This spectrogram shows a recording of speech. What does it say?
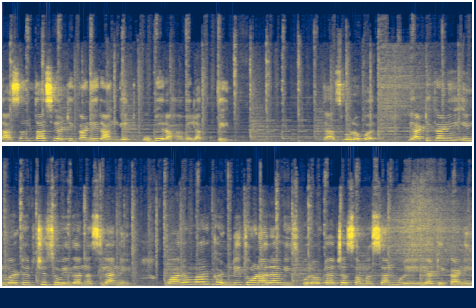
तासन तास या ठिकाणी रांगेत उभे राहावे लागते. त्याचबरोबर या ठिकाणी इन्व्हर्टरची सुविधा नसल्याने वारंवार खंडित होणाऱ्या वीज पुरवठ्याच्या समस्यांमुळे या ठिकाणी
